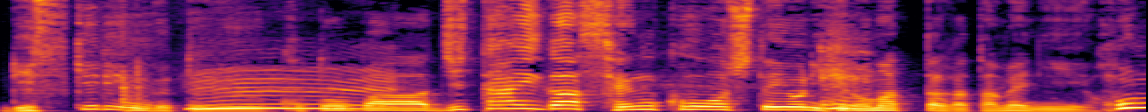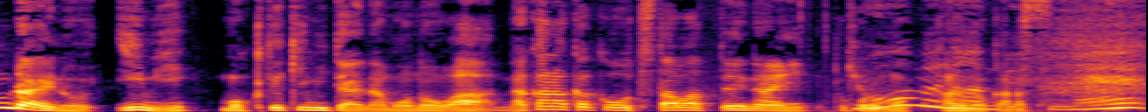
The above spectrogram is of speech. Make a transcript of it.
リスキリングという言葉自体が先行して世に広まったがために、本来の意味、目的みたいなものは、なかなかこう伝わっていないとこ業ろもあるのかな。すね。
